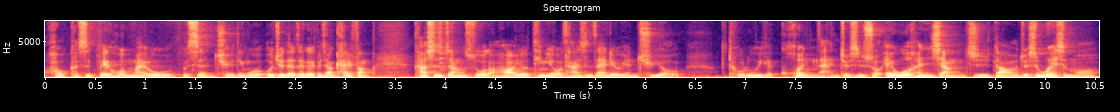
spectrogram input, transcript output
好，可是背后脉络我不是很确定。我我觉得这个比较开放，他是这样说了哈。有听友他是在留言区有吐露一个困难，就是说，哎，我很想知道，就是为什么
